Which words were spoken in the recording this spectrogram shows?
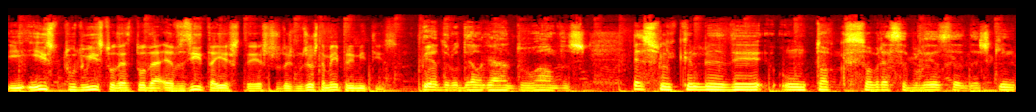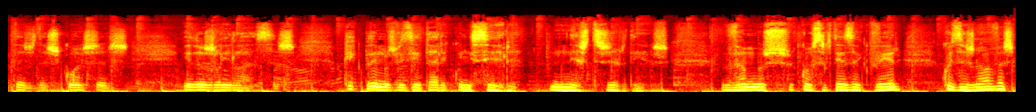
e, isso, tudo isso toda, toda a visita a, este, estes dois museus também permite isso. Pedro Delgado Alves, peço-lhe que me dê um toque sobre essa beleza das quintas, das conchas e dos lilaças. O que é que podemos visitar e conhecer nestes jardins? Vamos com certeza que ver coisas novas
